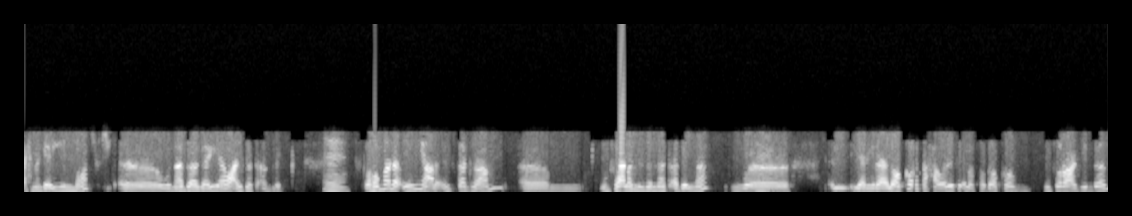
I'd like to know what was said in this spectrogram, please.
إحنا جايين مصر آه وندى جاية وعايزة تقابلك. فهم لقوني على انستغرام وفعلا نزلنا اتقابلنا و يعني العلاقة تحولت إلى صداقة بسرعة جدا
